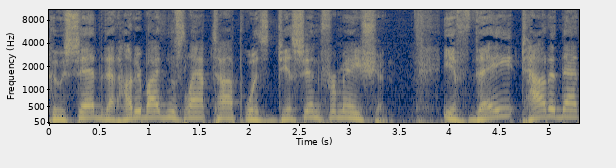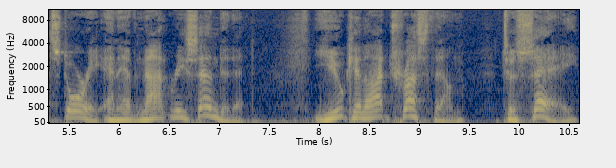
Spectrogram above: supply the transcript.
who said that Hunter Biden's laptop was disinformation. If they touted that story and have not rescinded it, you cannot trust them to say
